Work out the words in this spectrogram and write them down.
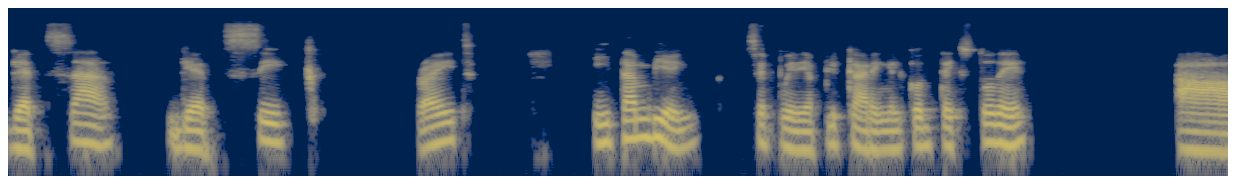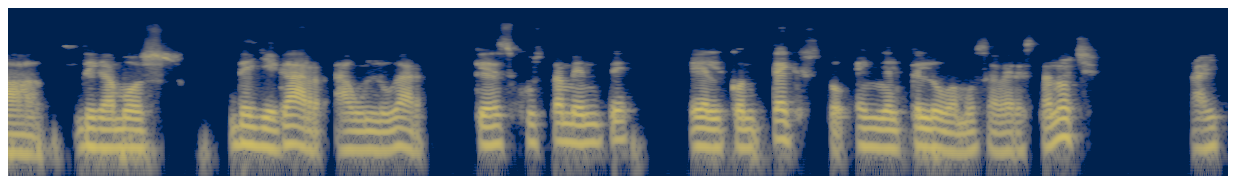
get sad, get sick, right? Y también se puede aplicar en el contexto de, ah, digamos, de llegar a un lugar, que es justamente el contexto en el que lo vamos a ver esta noche, right?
